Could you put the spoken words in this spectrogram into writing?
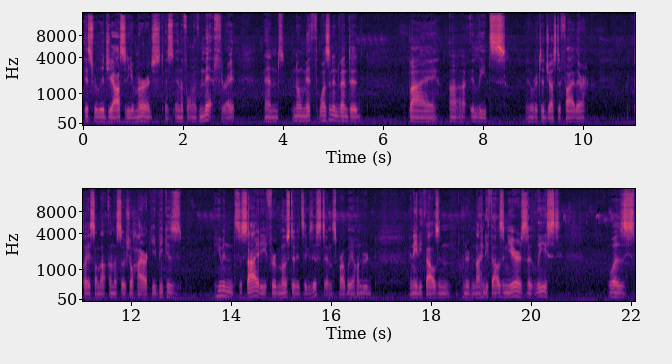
this religiosity emerged as in the form of myth, right? And no myth wasn't invented by uh, elites in order to justify their place on the on the social hierarchy because human society for most of its existence, probably 180,000, 190,000 years at least, was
